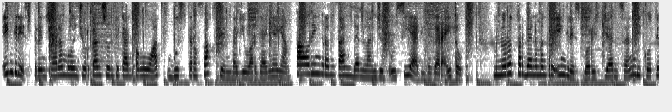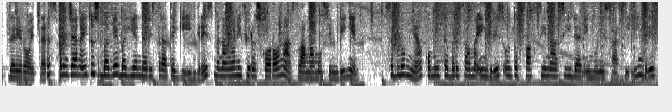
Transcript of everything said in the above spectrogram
Inggris berencana meluncurkan suntikan penguat booster vaksin bagi warganya yang paling rentan dan lanjut usia di negara itu. Menurut Perdana Menteri Inggris Boris Johnson dikutip dari Reuters, rencana itu sebagai bagian dari strategi Inggris menangani virus corona selama musim dingin. Sebelumnya, Komite Bersama Inggris untuk Vaksinasi dan Imunisasi Inggris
